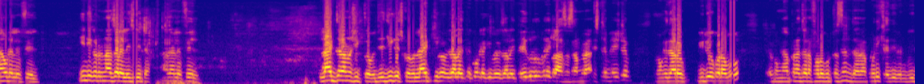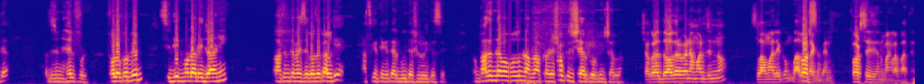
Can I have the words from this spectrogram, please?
না উঠালে ফেল ইন্ডিকেটর না জ্বালালে যেটা না ফেল লাইট জ্বালানো শিখতে হবে যে জিজ্ঞেস করবে লাইট কীভাবে জ্বালাইতে কোনটা কীভাবে জ্বালাইতে এগুলোর উপরে ক্লাস আছে। আমরা স্টেপ বাই স্টেপ তোমাকে আরও ভিডিও করাবো এবং আপনারা যারা ফলো করতেছেন যারা পরীক্ষা দিবেন বুঝা তাদের জন্য হেল্পফুল ফলো করবেন সিদ্দিক মোল্লার এই জার্নি পাতেন্তে পাইছে গতকালকে আজকে থেকে তার গুইতা শুরু হইতেছে। এবং পাতেন দেওয়া পর্যন্ত আমরা আপনাদের সবকিছু শেয়ার করব ইনশাল্লাহ সকলে দোয়া করবেন আমার জন্য। আসসালামু আলাইকুম ভালো। থাকবেন। ফোর্স বাংলা পাতেন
